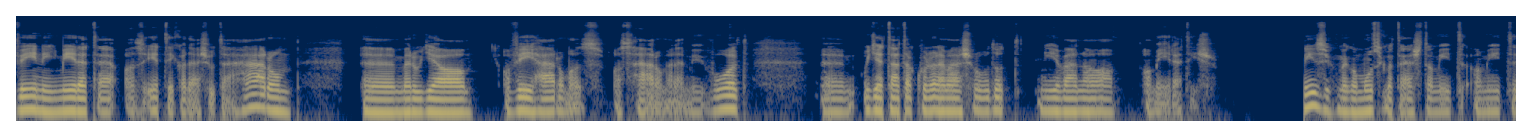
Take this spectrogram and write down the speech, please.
V4 mérete az értékadás után 3, mert ugye a, a V3 az, az 3 elemű volt, Ugye, tehát akkor lemásolódott nyilván a, a méret is. Nézzük meg a mozgatást, amit, amit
